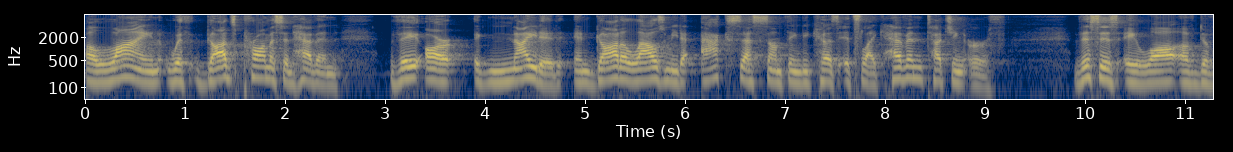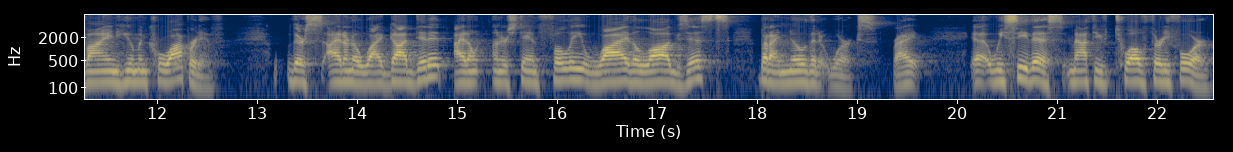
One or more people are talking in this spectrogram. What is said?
align with God's promise in heaven, they are ignited, and God allows me to access something because it's like heaven touching earth. This is a law of divine human cooperative there's I don't know why God did it. I don't understand fully why the law exists, but I know that it works, right? Uh, we see this, Matthew 12, 34.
